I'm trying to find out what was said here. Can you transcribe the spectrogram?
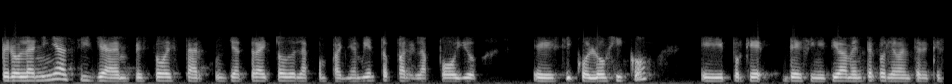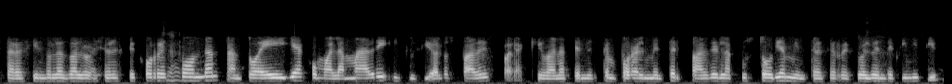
pero la niña sí ya empezó a estar, ya trae todo el acompañamiento para el apoyo eh, psicológico eh, porque definitivamente pues le van a tener que estar haciendo las valoraciones que correspondan tanto a ella como a la madre, inclusive a los padres, para que van a tener temporalmente el padre la custodia mientras se resuelve en definitivo.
